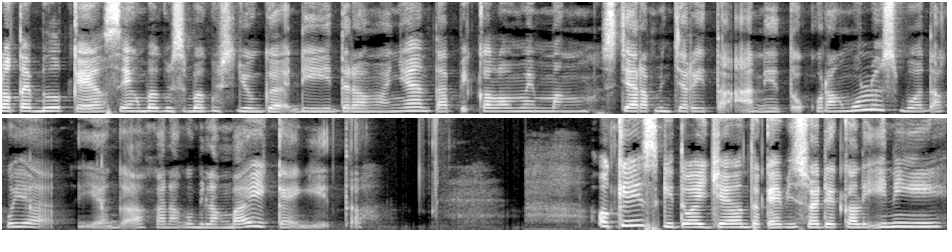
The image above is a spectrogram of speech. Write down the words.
notable cast yang bagus-bagus juga di dramanya tapi kalau memang secara penceritaan itu kurang mulus buat aku ya ya nggak akan aku bilang baik kayak gitu Oke, segitu aja untuk episode kali ini.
